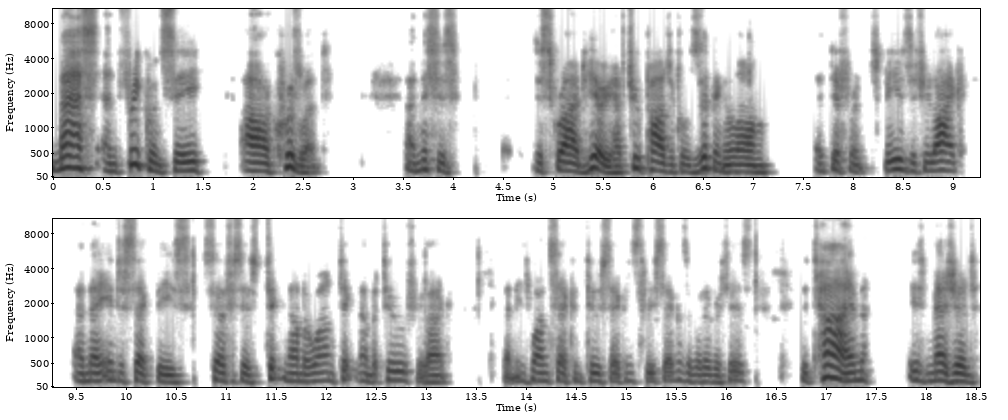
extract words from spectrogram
mass and frequency are equivalent. And this is described here. You have two particles zipping along at different speeds, if you like, and they intersect these surfaces, tick number one, tick number two, if you like. That means one second, two seconds, three seconds, or whatever it is. The time is measured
